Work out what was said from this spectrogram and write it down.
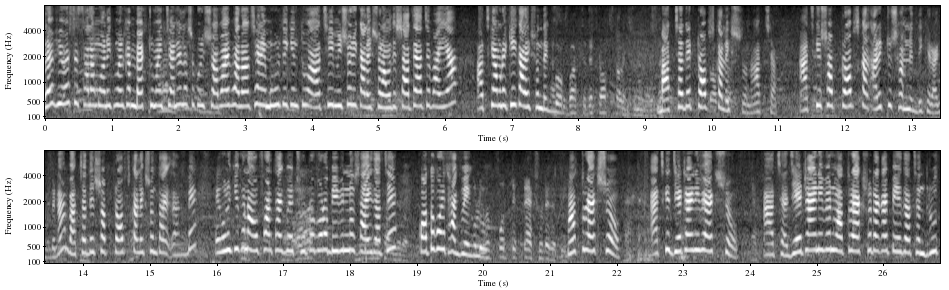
হ্যালো ভিউয়ার্স আসসালামু আলাইকুম welcome back to my channel আশা করি সবাই ভালো আছেন। এই মুহূর্তে কিন্তু আছি মিশরি কালেকশন আমাদের সাথে আছে ভাইয়া। আজকে আমরা কি কালেকশন দেখব? বাচ্চাদের টপ কালেকশন বাচ্চাদের টপস কালেকশন আচ্ছা। আজকে সব টপস আরেকটু সামনের দিকে রাখবে না? বাচ্চাদের সব টপস কালেকশন থাকবে। এগুলো কি কোনো অফার থাকবে? ছোট বড় বিভিন্ন সাইজ আছে। কত করে থাকবে এগুলো? প্রত্যেকটা একশো টাকা মাত্র একশো? আজকে যেটাই নিবে একশো। আচ্ছা যেটাই নেবেন মাত্র একশো টাকায় পেয়ে যাচ্ছেন। দ্রুত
